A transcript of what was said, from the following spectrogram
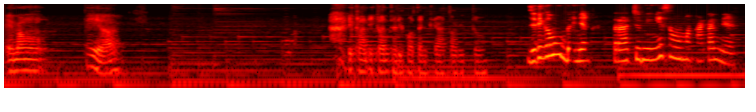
Emang apa ya iklan-iklan dari konten kreator itu. Jadi kamu banyak teracuninya sama makanannya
